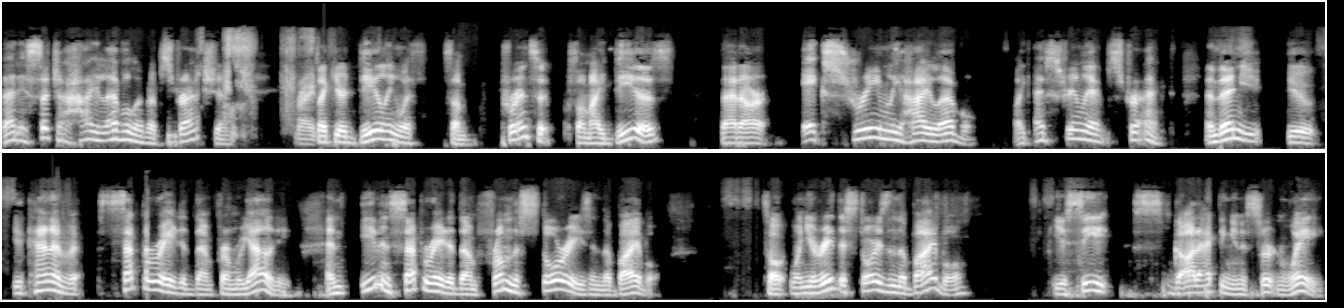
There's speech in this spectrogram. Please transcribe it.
that is such a high level of abstraction. Right. It's like you're dealing with some principle, some ideas that are extremely high level, like extremely abstract. And then you you you kind of separated them from reality and even separated them from the stories in the Bible. So when you read the stories in the Bible, you see God acting in a certain way.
